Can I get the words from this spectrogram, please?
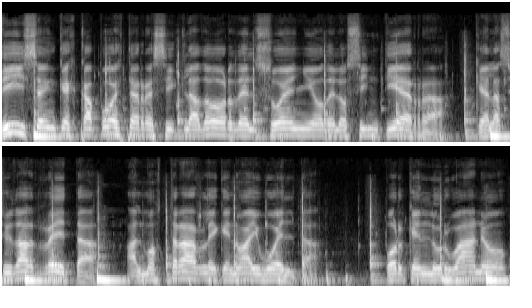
Dicen que escapó este reciclador del sueño de los sin tierra, que a la ciudad reta al mostrarle que no hay vuelta, porque en lo urbano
